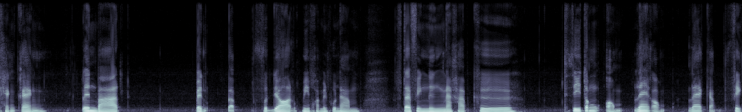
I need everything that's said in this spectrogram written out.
แข็งแกร่งเล่นบาสเป็นแบบสุดยอดมีความเป็นผู้นำแต่สิ่งหนึ่งนะครับคือที่ต้องออกแลกออกแลกกับสิ่ง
